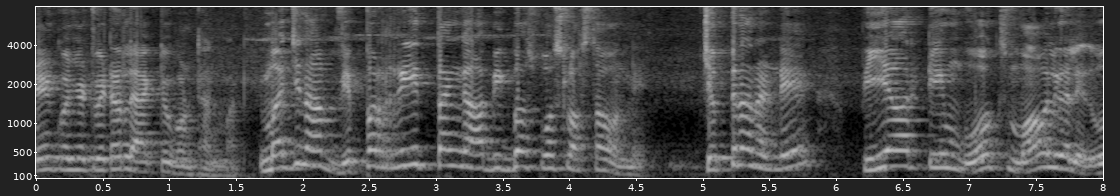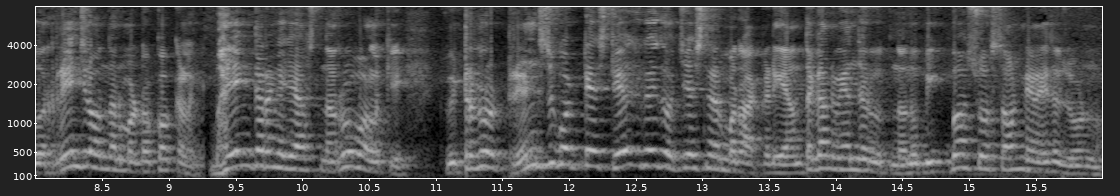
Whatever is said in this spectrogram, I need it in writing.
నేను కొంచెం ట్విట్టర్లో యాక్టివ్గా ఉంటాను అనమాట ఈ మధ్యన విపరీతంగా బిగ్ బాస్ పోస్టులు వస్తా ఉన్నాయి. చెప్తున్నానండి పిఆర్ టీమ్ వర్క్స్ మామూలుగా లేదు. ఓ రేంజ్లో ఉందన్నమాట ఒక్కొక్కరికి భయంకరంగా చేస్తున్నారు వాళ్ళకి. ట్విట్టర్లో ట్రెండ్స్ కొట్టే స్టేజ్కి అయితే వచ్చేసినారు మరి అక్కడ. ఎంతగానో ఏం జరుగుతుందో. నువ్వు బిగ్ బాస్ చూస్తా ఉంటే నేనైతే చూడను.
